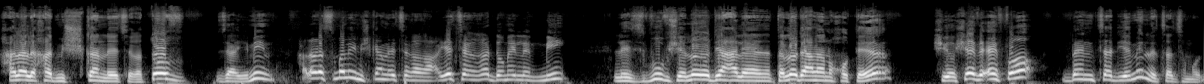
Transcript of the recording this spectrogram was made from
חלל אחד משכן ליצר הטוב, זה הימין, חלל השמאלי משכן ליצר הרע. יצר הרע דומה למי? לזבוב שלא יודע, אתה לא יודע לאן הוא חותר, שיושב איפה? בין צד ימין לצד שמאל.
